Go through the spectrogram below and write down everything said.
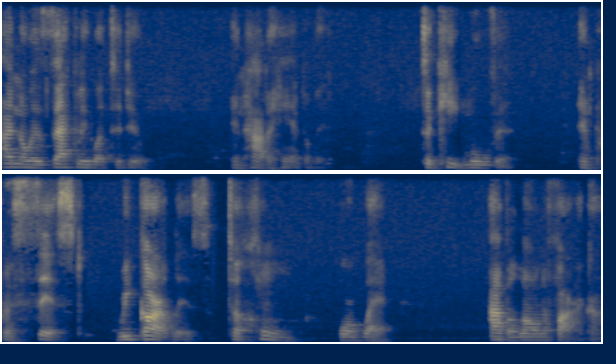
I know exactly what to do and how to handle it to keep moving and persist regardless to whom or what. I belong to Fire God.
